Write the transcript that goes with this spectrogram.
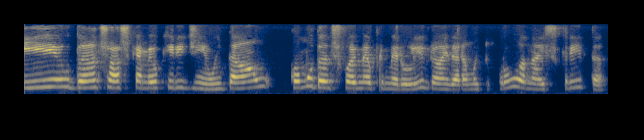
E o Dante, eu acho que é meu queridinho. Então, como o Dante foi meu primeiro livro, eu ainda era muito crua na escrita,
